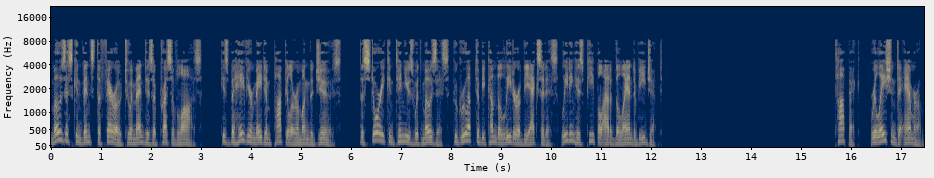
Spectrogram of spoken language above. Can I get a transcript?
Moses convinced the Pharaoh to amend his oppressive laws. His behavior made him popular among the Jews. The story continues with Moses, who grew up to become the leader of the Exodus, leading his people out of the land of Egypt. Relation to Amram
